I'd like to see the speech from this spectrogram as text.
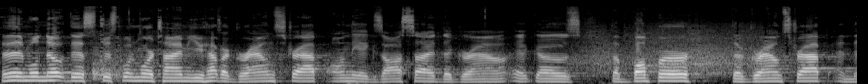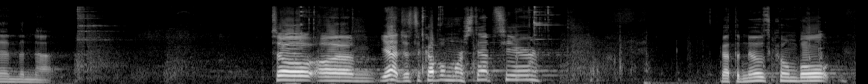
And then we'll note this just one more time. You have a ground strap on the exhaust side. The ground, it goes the bumper, the ground strap, and then the nut. So um, yeah, just a couple more steps here. Got the nose cone bolt.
